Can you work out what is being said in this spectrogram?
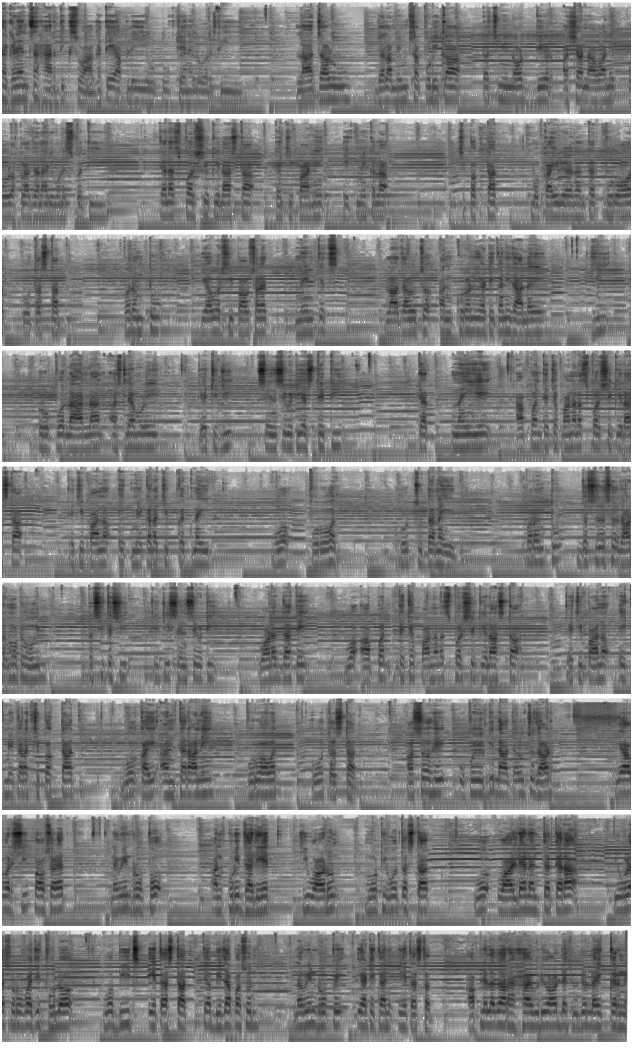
सगळ्यांचं हार्दिक स्वागत आहे आपले यूट्यूब चॅनलवरती लाजाळू ज्याला mimosa pudica touch me not there अशा नावाने ओळखला जाणारी वनस्पती. त्याला स्पर्श केला असता त्याची पाने एकमेकाला चिपकतात व काही वेळानंतर पूर्ववत होत असतात. परंतु यावर्षी पावसाळ्यात नेमकेच लाजाळूचं अंकुरण या ठिकाणी झालं आहे ही रोपं लहान लहान असल्यामुळे त्याची जी सेन्सिटिव्हिटी असते ती त्यात नाही आहे आपण त्याच्या पानाला स्पर्श केला असता त्याची पानं एकमेकाला चिपकत नाहीत व पूर्ववत होतसुद्धा नाहीत. परंतु जसं जसं झाड मोठं होईल तशी तशी त्याची सेन्सिटिव्हिटी वाढत जाते व आपण त्याच्या पानाला स्पर्श केला असता त्याची पानं एकमेकाला चिपकतात व काही अंतराने पूर्वावत होत असतात. असं हे उपयोगी लाताळूचं झाड. यावर्षी पावसाळ्यात नवीन रोपं अंकुरित झाली आहेत. ही वाढून मोठी होत असतात व वाढल्यानंतर त्याला पिवळ्या स्वरूपाची फुलं व बीज येत असतात. त्या बीजापासून नवीन रोपे या ठिकाणी येत असतात. आपल्याला जर हा व्हिडिओ आवडल्यास व्हिडिओ लाईक करणे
